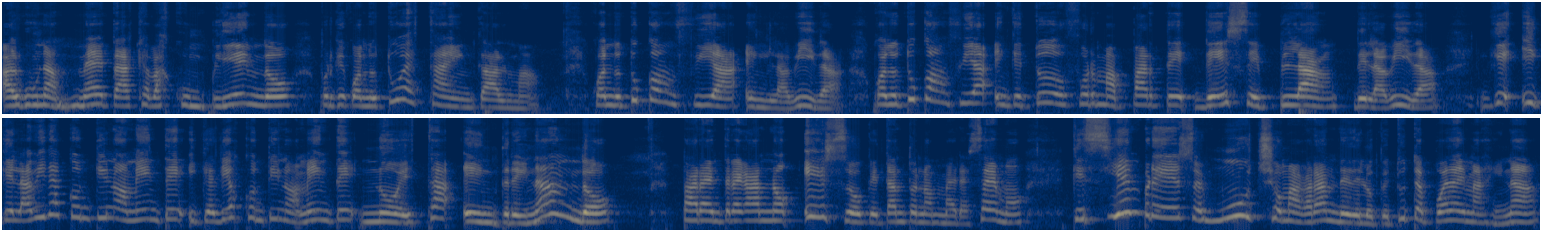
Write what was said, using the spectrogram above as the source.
algunas metas que vas cumpliendo, porque cuando tú estás en calma, cuando tú confías en la vida, cuando tú confías en que todo forma parte de ese plan de la vida y que, y que la vida continuamente y que Dios continuamente nos está entrenando para entregarnos eso que tanto nos merecemos, que siempre eso es mucho más grande de lo que tú te puedas imaginar,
